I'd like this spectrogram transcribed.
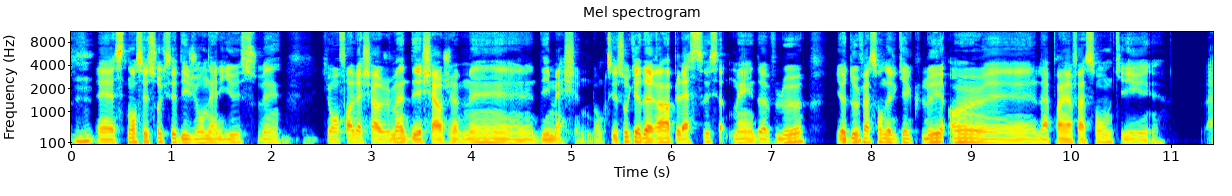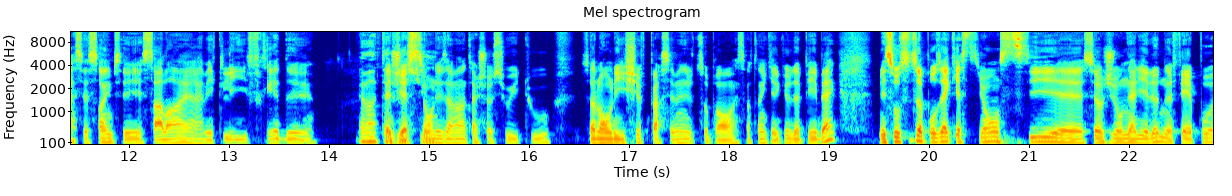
Mhm. Euh, sinon, c'est sûr que c'est des journaliers souvent qui vont faire le chargement déchargement euh, des machines. Donc, c'est sûr que de remplacer cette main-d'œuvre-là, il y a deux façons de le calculer. Un, euh, la première façon qui est assez simple, c'est salaire avec les frais de, la gestion, les avantages sociaux et tout, selon les chiffres par semaine et tout ça, pour avoir un certain calcul de payback. Mais c'est aussi de se poser la question si euh, ce journalier-là ne fait pas,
